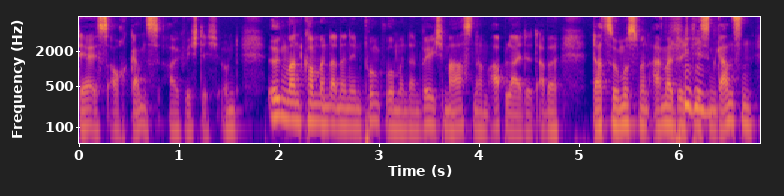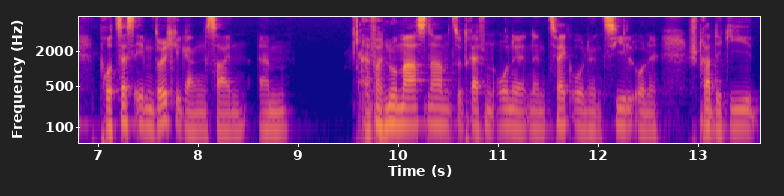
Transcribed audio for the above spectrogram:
der ist auch ganz arg wichtig. Und irgendwann kommt man dann an den Punkt, wo man dann wirklich Maßnahmen ableitet. Aber dazu muss man einmal durch diesen ganzen Prozess eben durchgegangen sein. Ähm, einfach nur Maßnahmen zu treffen, ohne einen Zweck, ohne ein Ziel, ohne Strategie,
